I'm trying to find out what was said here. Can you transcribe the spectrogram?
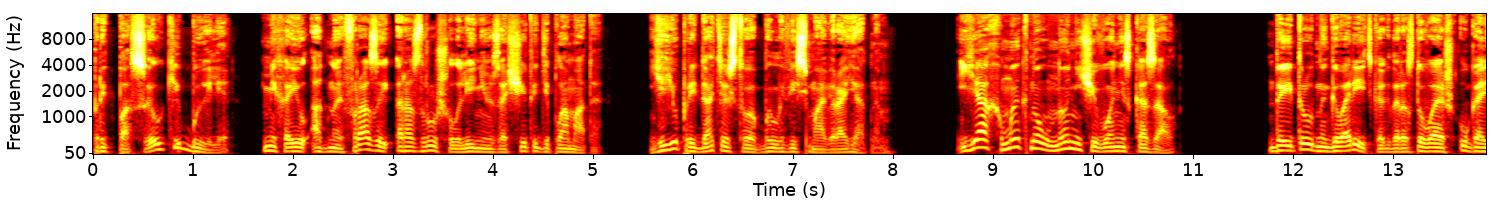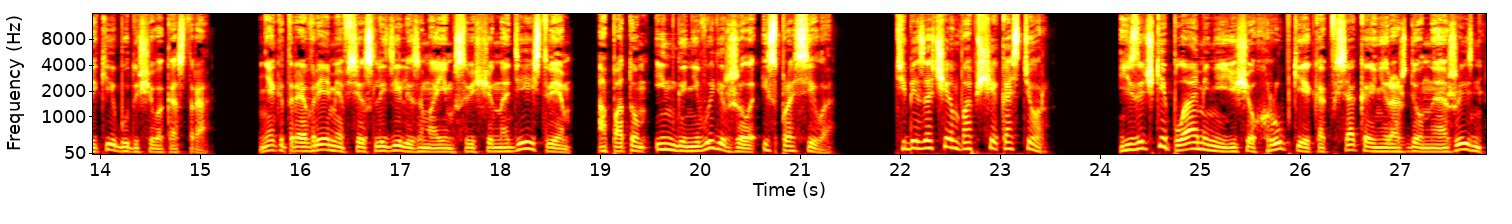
Предпосылки были. Михаил одной фразой разрушил линию защиты дипломата. Ее предательство было весьма вероятным. Я хмыкнул, но ничего не сказал. Да и трудно говорить, когда раздуваешь угольки будущего костра. Некоторое время все следили за моим священнодействием, а потом Инга не выдержала и спросила. «Тебе зачем вообще костер?» Язычки пламени, еще хрупкие, как всякая нерожденная жизнь,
